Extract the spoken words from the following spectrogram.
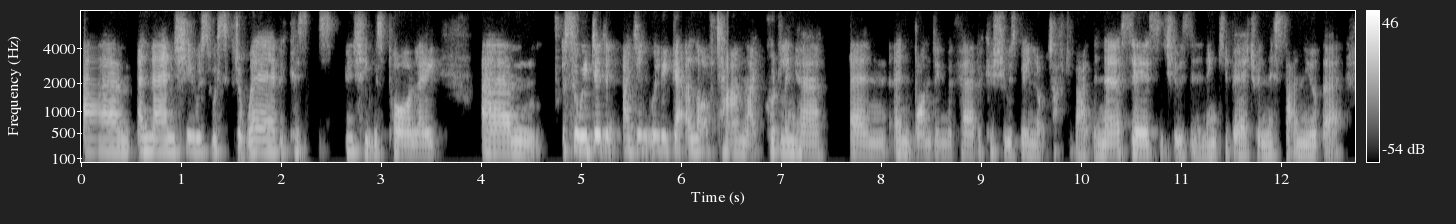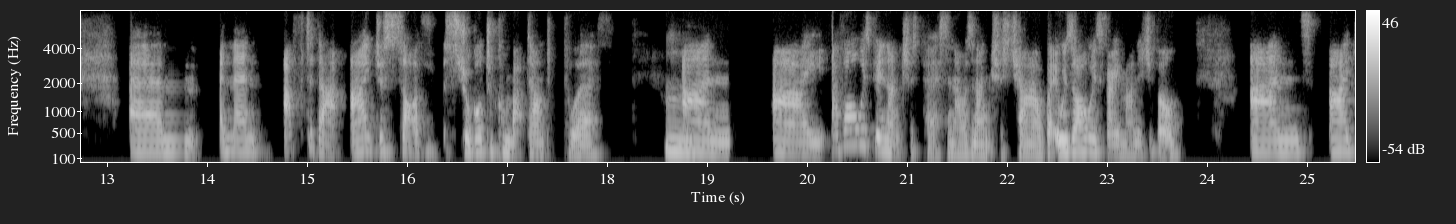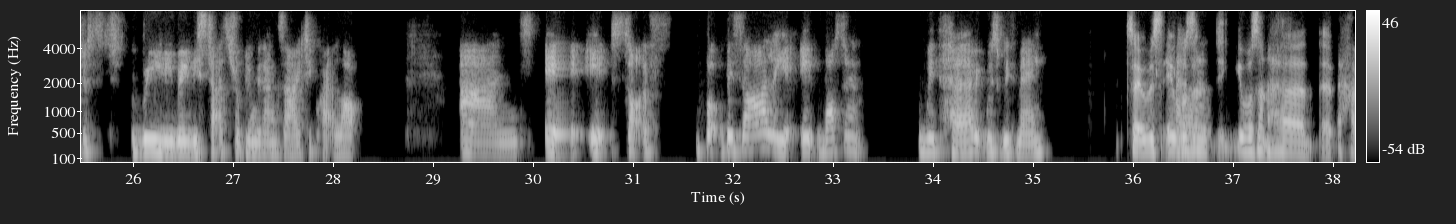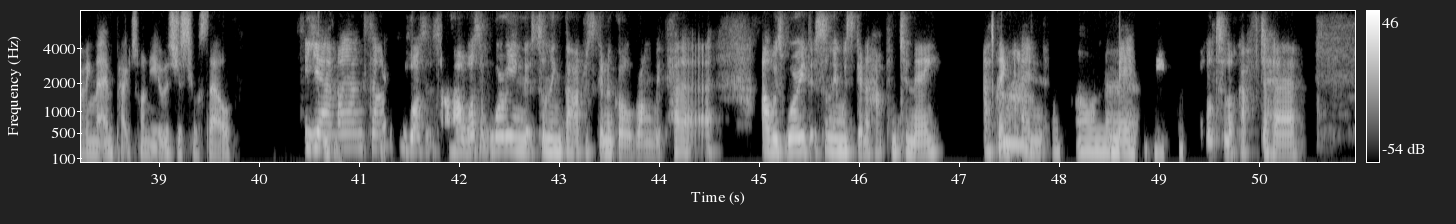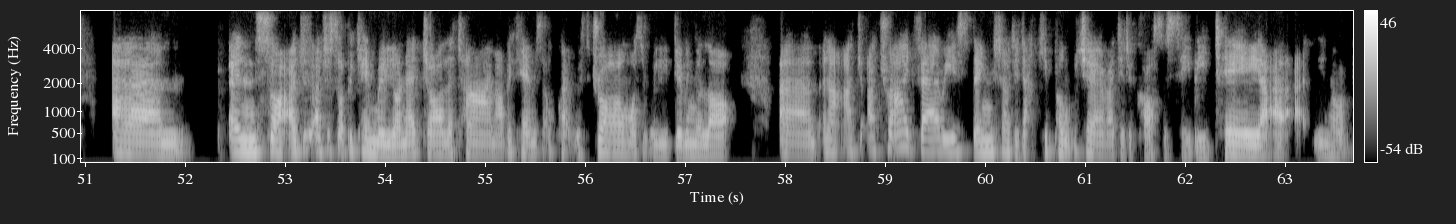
Um, and then she was whisked away because she was poorly. Um, so we didn't, I didn't really get a lot of time like cuddling her and, and bonding with her because she was being looked after by the nurses and she was in an incubator and this, that, and the other. Um, and then after that, I just sort of struggled to come back down to earth. Mm. And I, I've always been an anxious person. I was an anxious child, but it was always very manageable. And I just really, really started struggling with anxiety quite a lot. And it, it sort of, but bizarrely, it wasn't with her, it was with me. So it was, it wasn't, um, it wasn't her uh, having that impact on you. It was just yourself. Yeah, my anxiety wasn't. I wasn't worrying that something bad was going to go wrong with her. I was worried that something was going to happen to me. I think, and oh, no. make people to look after her. Um, and so I just I just sort of became really on edge all the time. I became sort of quite withdrawn, wasn't really doing a lot. Um, and I, I, I, tried various things. I did acupuncture, I did a course of CBT, I, I you know,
